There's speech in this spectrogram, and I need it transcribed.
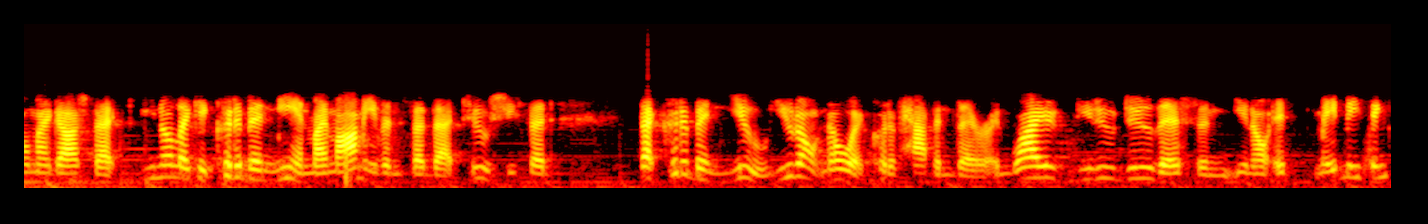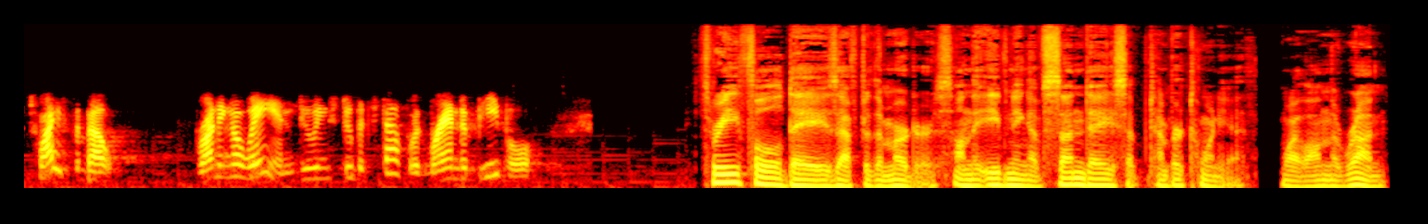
oh my gosh, that, you know, like it could have been me. And my mom even said that too. She said, that could have been you. You don't know what could have happened there. And why do you do this? And, you know, it made me think twice about running away and doing stupid stuff with random people. Three full days after the murders, on the evening of Sunday, September 20th, while on the run,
